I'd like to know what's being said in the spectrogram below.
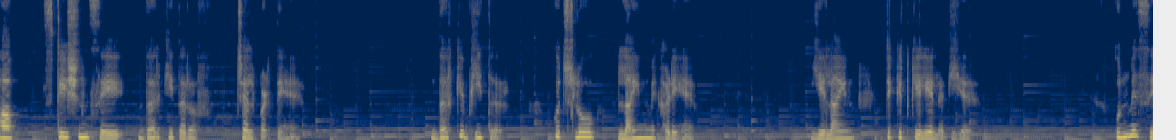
आप स्टेशन से दर की तरफ़ चल पड़ते हैं। दर के भीतर कुछ लोग लाइन में खड़े हैं। ये लाइन टिकट के लिए लगी है। उनमें से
